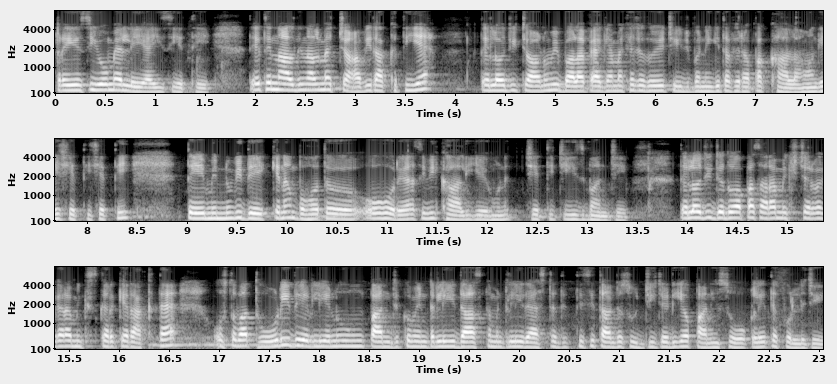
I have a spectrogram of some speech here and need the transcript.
ਟਰੇ ਸੀ, ਉਹ ਮੈਂ ਲੈ ਆਈ ਸੀ ਇੱਥੇ। ਅਤੇ ਇੱਥੇ ਨਾਲ ਦੀ ਨਾਲ ਮੈਂ ਚਾਹ ਵੀ ਰੱਖਤੀ ਹੈ। ਅਤੇ ਲਓ ਜੀ, ਚਾਹ ਨੂੰ ਵੀ ਬਾਲਾ ਪੈ ਗਿਆ। ਮੈਂ ਕਿਹਾ ਜਦੋਂ ਇਹ ਚੀਜ਼ ਬਣੇਗੀ ਤਾਂ ਫਿਰ ਆਪਾਂ ਖਾ ਲਵਾਂਗੇ ਛੇਤੀ ਛੇਤੀ। ਤੇ ਮੈਨੂੰ ਵੀ ਦੇਖ ਕੇ ਨਾ ਬਹੁਤ ਉਹ ਹੋ ਰਿਹਾ ਸੀ ਵੀ ਖਾ ਲਈਏ ਹੁਣ, ਛੇਤੀ ਚੀਜ਼ ਬਣ ਜੇ। ਤੇ ਲਓ ਜੀ, ਜਦੋਂ ਆਪਾਂ ਸਾਰਾ ਮਿਕਸਚਰ ਵਗੈਰਾ ਮਿਕਸ ਕਰਕੇ ਰੱਖਤਾ ਉਸ ਤੋਂ ਬਾਅਦ ਥੋੜੀ ਦੇਰ ਲਈ ਇਹਨੂੰ 5 ਮਿੰਟ ਲਈ 10 ਮਿੰਟ ਲਈ ਰੈਸਟ ਦਿੱਤੀ ਸੀ ਤਾਂ ਜੋ ਸੂਜੀ ਜਿਹੜੀ ਆ ਉਹ ਪਾਣੀ ਸੋਕ ਲੇ ਤੇ ਫੁੱਲ ਜੇ।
